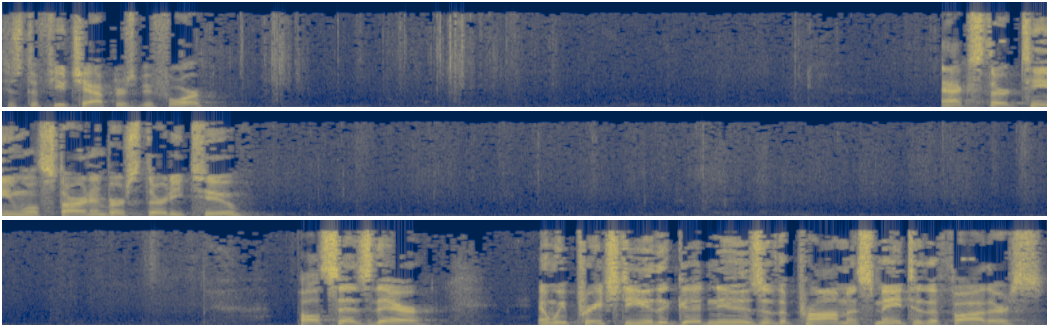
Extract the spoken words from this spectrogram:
just a few chapters before. Acts 13, we'll start in verse 32. Paul says there, And we preach to you the good news of the promise made to the fathers,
